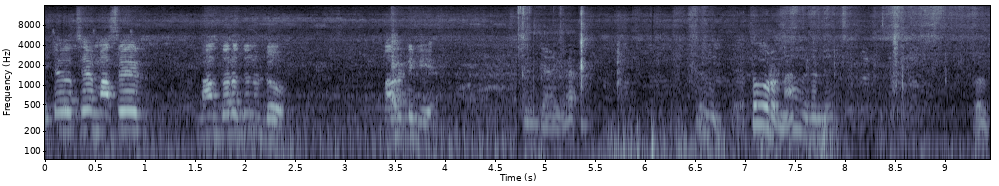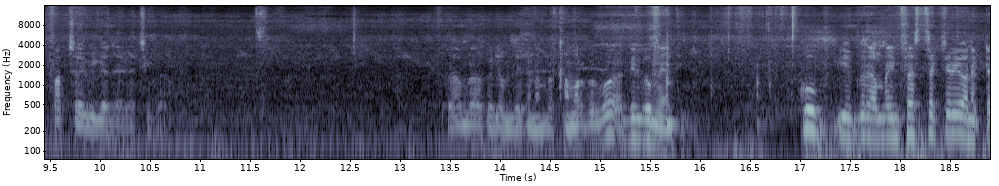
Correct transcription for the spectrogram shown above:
এটা হচ্ছে মাছের মাছ ধরার জন্য ডো পাউরুটি দিয়ে। জায়গা। এত বড় না, ওখানে ওই পাঁচ ছয় বিঘা জায়গা ছিল। তো আমরা কইলাম যে এখানে আমরা খামার করব দীর্ঘমেয়াদী। খুব ইয়ে করে আমরা ইনফ্রাস্ট্রাকচারে অনেকটা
